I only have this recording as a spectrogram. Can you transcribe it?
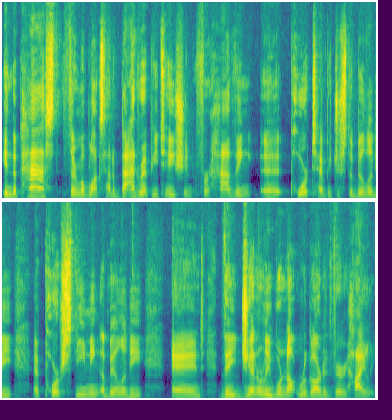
in the past, thermoblocks had a bad reputation for having uh, poor temperature stability, uh, poor steaming ability, and they generally were not regarded very highly.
